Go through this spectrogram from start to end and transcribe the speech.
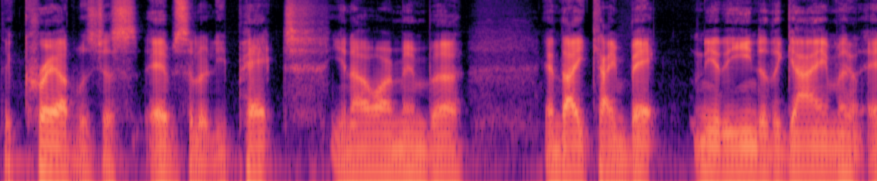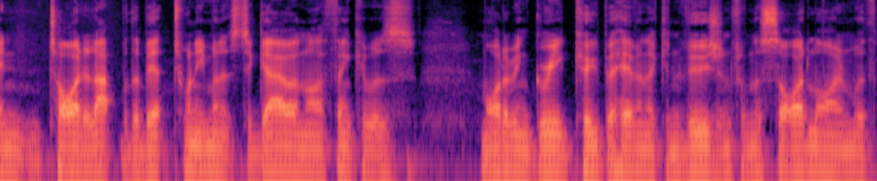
the crowd was just absolutely packed. You know, I remember, and they came back near the end of the game and, Yep. and tied it up with about 20 minutes to go. And I think it was might have been Greg Cooper having a conversion from the sideline with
